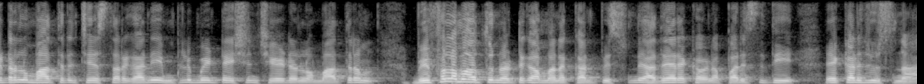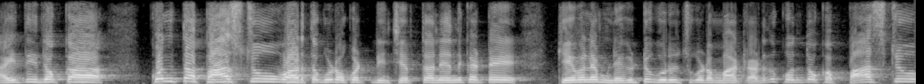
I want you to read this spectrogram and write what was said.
ప్రకటనలు మాత్రం చేస్తారు కానీ ఇంప్లిమెంటేషన్ చేయడంలో మాత్రం విఫలమవుతున్నట్టుగా మనకు కనిపిస్తుంది. అదే రకమైన పరిస్థితి ఎక్కడ చూసినా. అయితే ఇదొక కొంత పాజిటివ్ వార్త కూడా ఒకటి నేను చెప్తాను. ఎందుకంటే కేవలం నెగిటివ్ గురించి కూడా మాట్లాడదు. కొంత ఒక పాజిటివ్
